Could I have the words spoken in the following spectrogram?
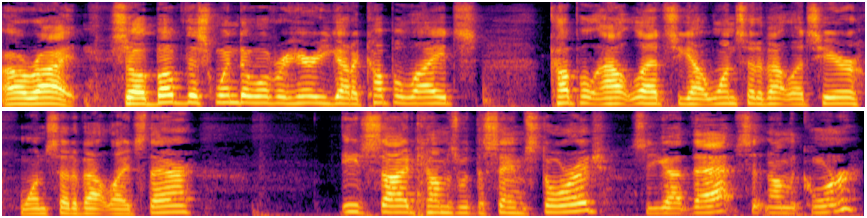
All right, so above this window over here, you got a couple lights, couple outlets. You got one set of outlets here, one set of outlets there. Each side comes with the same storage. So you got that sitting on the corner.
